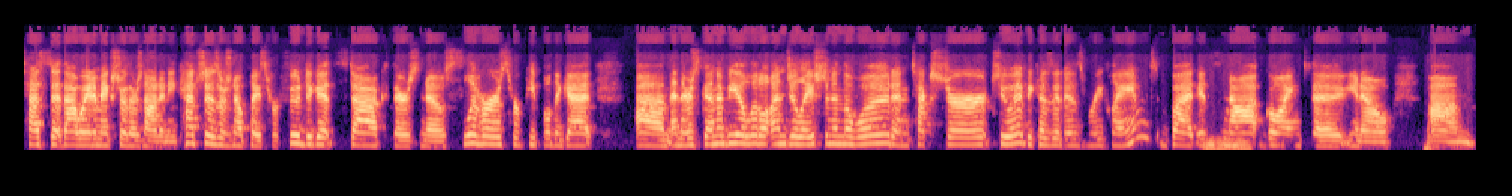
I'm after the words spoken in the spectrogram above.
test it that way to make sure there's not any catches. There's no place for food to get stuck. There's no slivers for people to get. Um, and there's going to be a little undulation in the wood and texture to it because it is reclaimed, but it's Mhm. not going to, you know, um,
